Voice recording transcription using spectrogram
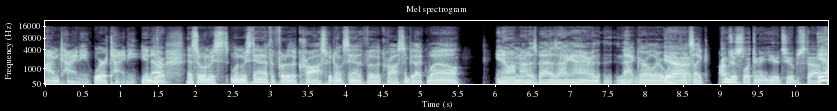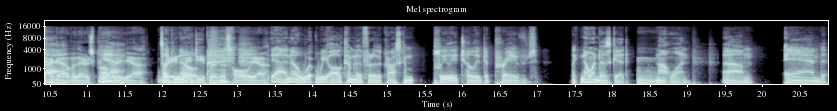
I'm tiny. We're tiny." You know. And so when we when we stand at the foot of the cross, we don't stand at the foot of the cross and be like, "Well, you know, I'm not as bad as that guy or that girl or whatever." Yeah. It's like, I'm just looking at YouTube stuff. Yeah. That guy over there is probably Yeah. yeah, It's way, like, no. way deeper in this hole. Yeah. yeah, no, we we all come to the foot of the cross completely, totally depraved. Like no one does good. Mhm. not one. Um, and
